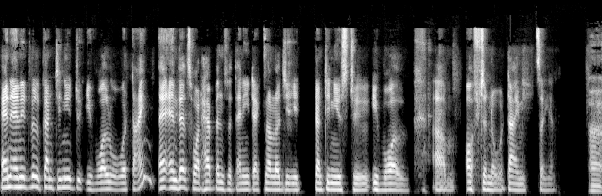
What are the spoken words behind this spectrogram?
And and it will continue to evolve over time. And, and that's what happens with any technology. It continues to evolve um, often over time. So yeah. Uh,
